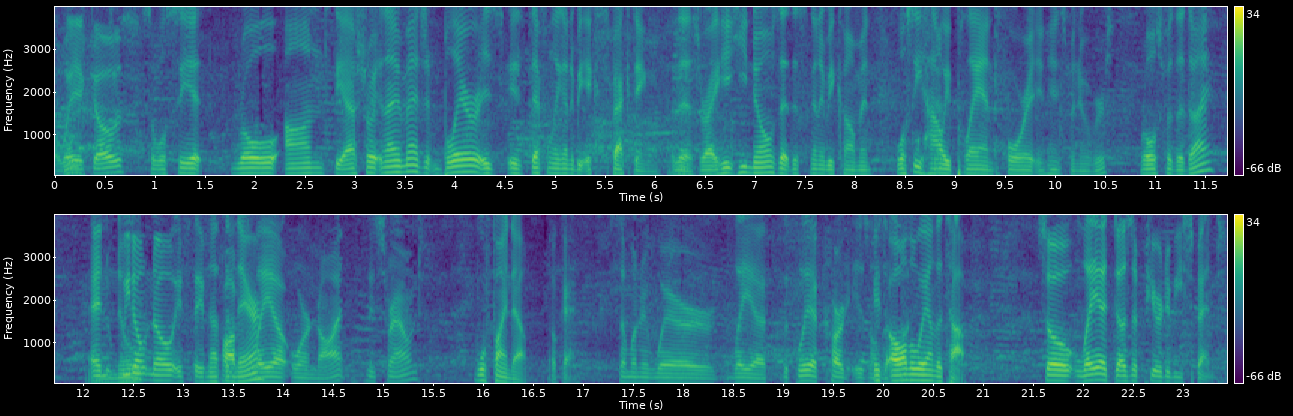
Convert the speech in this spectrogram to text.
Away it goes. So we'll see it roll onto the asteroid. And I imagine Blair is, is definitely going to be expecting this, right? He, he knows that this is going to be coming. We'll see how he planned for it in his maneuvers. Rolls for the die. And we don't know if they've popped there. Leia or not this round. We'll find out. Okay. Someone where Leia, the Leia card is on It's the all side. the way on the top. So Leia does appear to be spent.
